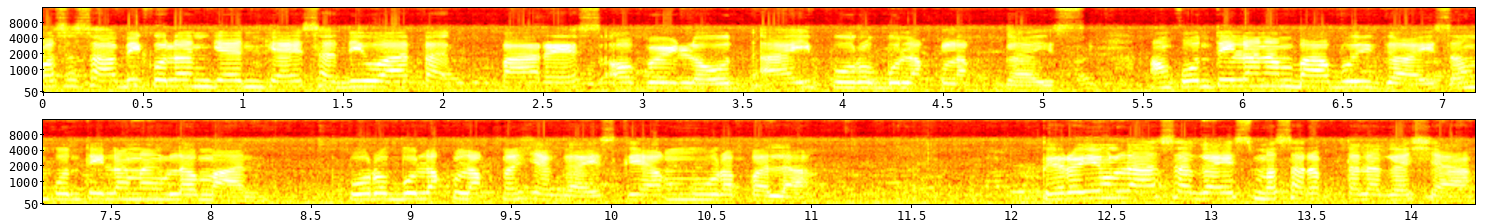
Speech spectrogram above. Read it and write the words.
Ang masasabi ko lang dyan guys sa Diwata Pares Overload ay puro bulaklak guys. Ang kunti lang ng baboy guys, ang kunti lang ng laman. Puro bulaklak na siya guys, kaya ang mura pala. Pero yung lasa guys, masarap talaga siya.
